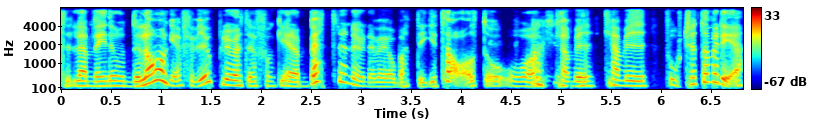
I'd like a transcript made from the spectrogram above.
att lämna in underlagen för vi upplever att det fungerar bättre nu när vi har jobbat digitalt och, och kan, vi, kan vi fortsätta med det?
